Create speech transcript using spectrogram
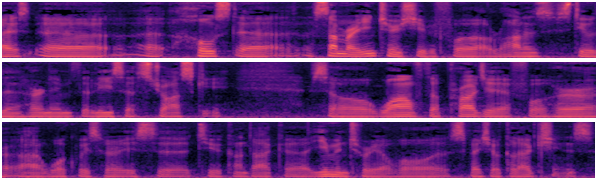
I uh, uh, host a summer internship for a Rollins student. Her name is Lisa Strosky. So one of the project for her uh, work with her is uh, to conduct uh, inventory of all special collections.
